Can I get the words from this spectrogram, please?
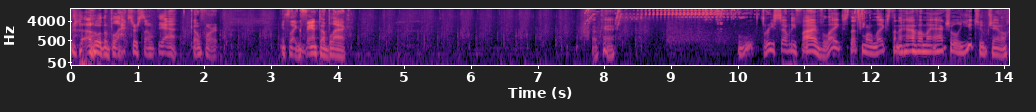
oh, the blacks are so yeah. Go for it. It's like Vanta Black. Okay. Ooh, 375 likes. That's more likes than I have on my actual YouTube channel.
